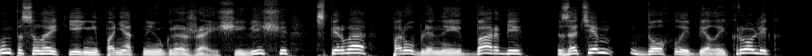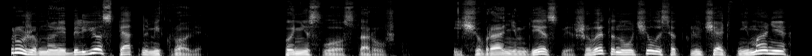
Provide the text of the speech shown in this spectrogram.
Он посылает ей непонятные угрожающие вещи, сперва порубленные Барби, затем дохлый белый кролик, кружевное белье с пятнами крови. Понесло старушку. Еще в раннем детстве Шевета научилась отключать внимание,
